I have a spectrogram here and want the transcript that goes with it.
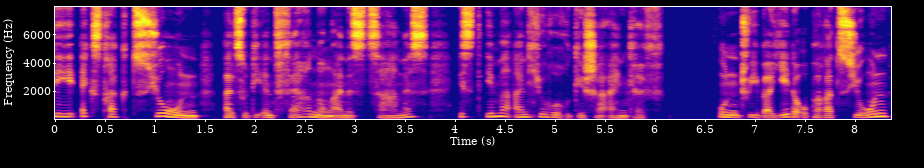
Die Extraktion, also die Entfernung eines Zahnes, ist immer ein chirurgischer Eingriff. Und wie bei jeder Operation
